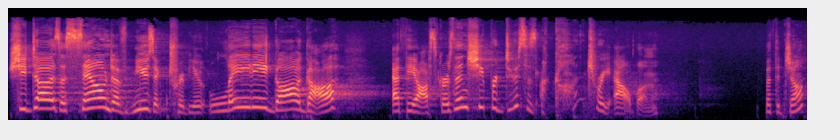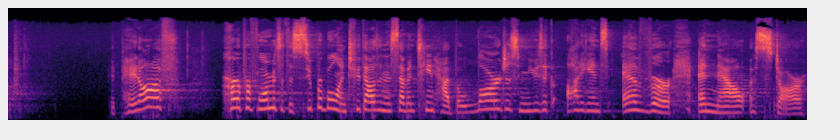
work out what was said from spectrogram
She does a sound of music tribute, Lady Gaga, at the Oscars. Then she produces a country album. But the jump, it paid off. Her performance at the Super Bowl in 2017 had the largest music audience ever, and now a star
